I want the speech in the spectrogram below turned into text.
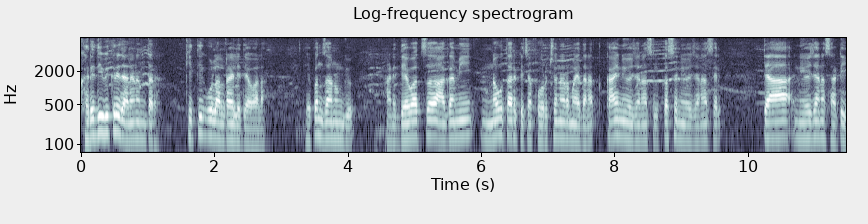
खरेदी विक्री झाल्यानंतर किती गुलाल राहिले देवाला हे पण जाणून घेऊ. आणि देवाचं आगामी नऊ तारखेच्या फॉर्च्युनर मैदानात काय नियोजन असेल कसं नियोजन असेल त्या नियोजनासाठी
